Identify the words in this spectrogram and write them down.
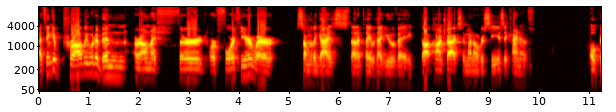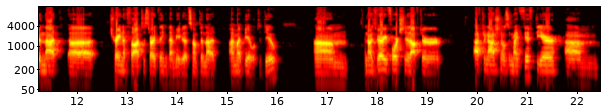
I think it probably would have been around my third or fourth year where some of the guys that I played with at U of A got contracts and went overseas. It kind of opened that uh, train of thought to start thinking that maybe that's something that I might be able to do. Um, and I was very fortunate after after nationals in my fifth year. Um,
